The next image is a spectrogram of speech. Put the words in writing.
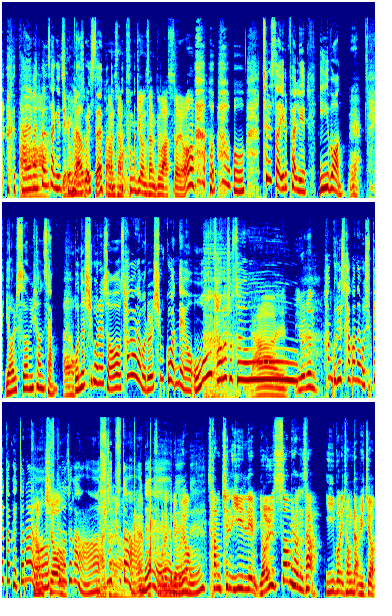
다양한 아, 현상이 지금 예, 현상, 나오고 있어요. 현상, 품귀 현상도 왔어요. 어, 7418님, 2번. 예. 열섬 현상. 어. 오늘 시골 에서 사과나무를 심고 왔네요. 오, 잘하셨어요. 야, 이러면 한국에 사과나무 심겠다고 했잖아요. 그렇죠. 스피노자가 맞아요. 심읍시다. 네, 네. 박수 보내드리고요. 네, 네. 3721님, 열섬 현상. 2번이 정답이죠.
